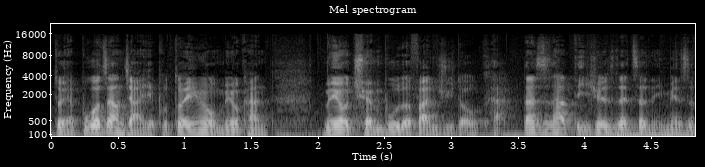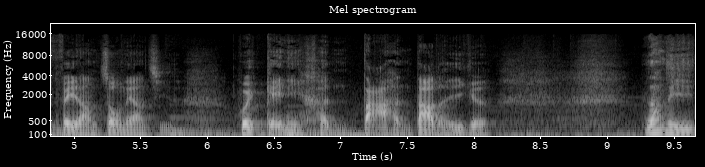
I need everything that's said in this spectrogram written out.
对，不过这样讲也不对，因为我没有看，没有全部的番剧都看，但是它的确是在这里面是非常重量级的，会给你很大很大的一个，让你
